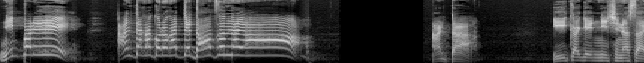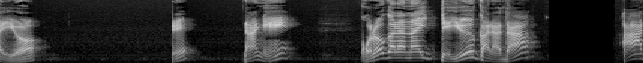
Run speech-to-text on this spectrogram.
日暮里あんたが転がってどうすんだよあんた、いい加減にしなさいよ。え何？転がらないって言うからだあ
